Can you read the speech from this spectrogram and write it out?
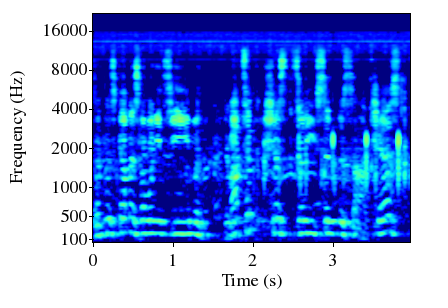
Tak zatleskáme Slavonicím 26,76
